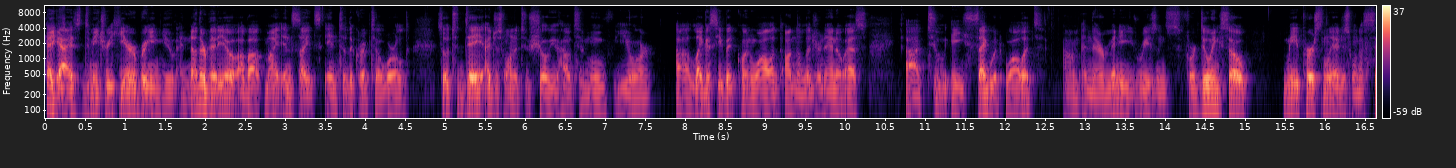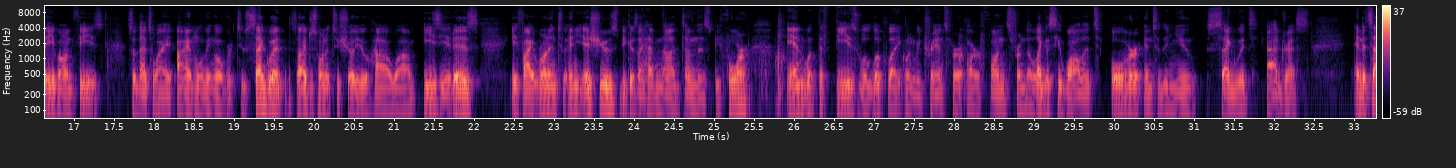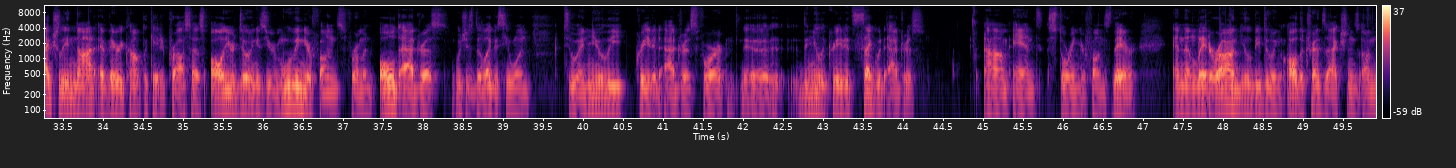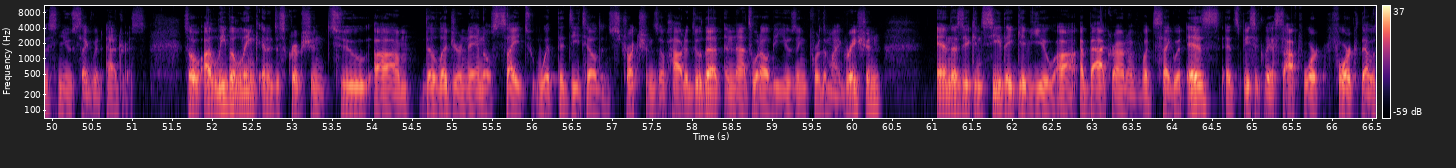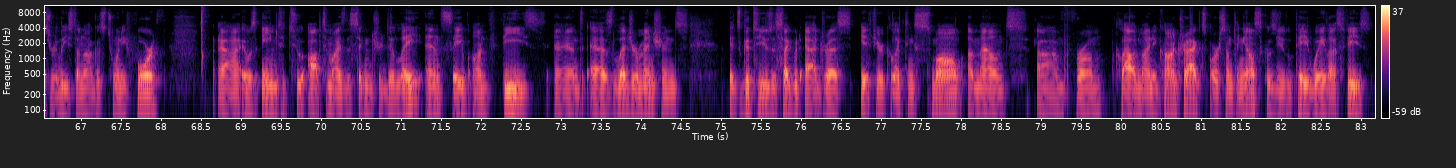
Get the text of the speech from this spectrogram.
Hey guys, Dimitri here bringing you another video about my insights into the crypto world. So today I just wanted to show you how to move your uh, legacy Bitcoin wallet on the Ledger Nano S uh, to a SegWit wallet. Um, and there are many reasons for doing so. Me personally, I just want to save on fees. So that's why I'm moving over to SegWit. So I just wanted to show you how um, easy it is if I run into any issues because I have not done this before and what the fees will look like when we transfer our funds from the legacy wallet over into the new SegWit address. And it's actually not a very complicated process. All you're doing is you're moving your funds from an old address, which is the legacy one, to a newly created address for uh, the newly created SegWit address um, and storing your funds there. And then later on, you'll be doing all the transactions on this new SegWit address. So I'll leave a link in the description to um, the Ledger Nano site with the detailed instructions of how to do that, and that's what I'll be using for the migration. And as you can see, they give you uh, a background of what SegWit is. It's basically a software fork that was released on August 24th. Uh, it was aimed to optimize the signature delay and save on fees. And as Ledger mentions, it's good to use a SegWit address if you're collecting small amounts um, from cloud mining contracts or something else because you'll pay way less fees.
